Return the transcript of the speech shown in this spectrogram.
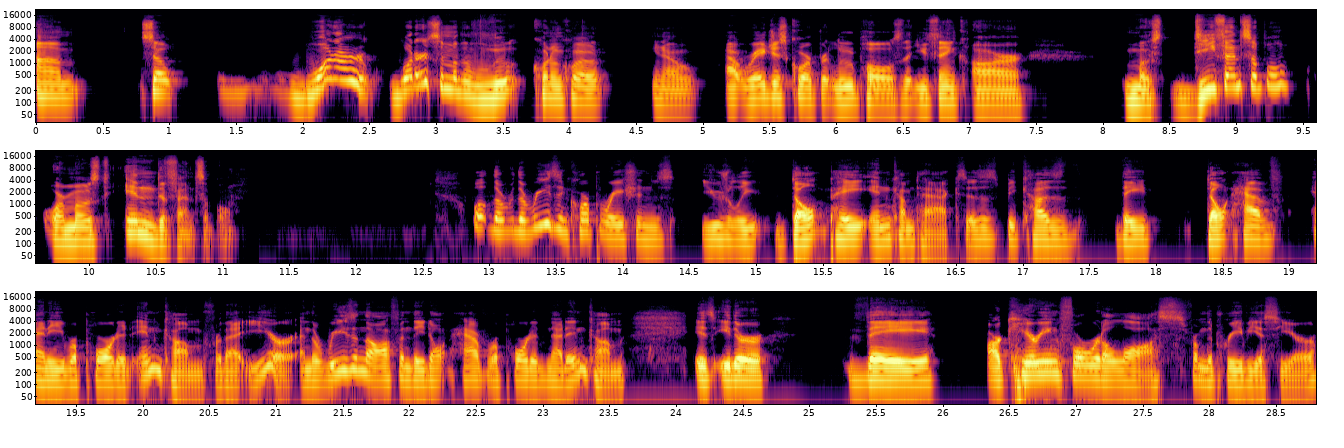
Um, so what are what are some of the quote unquote you know outrageous corporate loopholes that you think are most defensible or most indefensible? Well, the the reason corporations usually don't pay income taxes is because they don't have any reported income for that year. And the reason often they don't have reported net income is either they are carrying forward a loss from the previous year,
